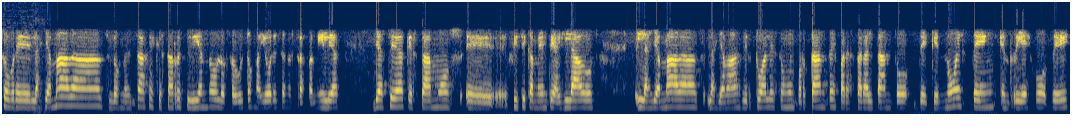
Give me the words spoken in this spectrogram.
sobre las llamadas, los mensajes que están recibiendo los adultos mayores en nuestras familias ya sea que estamos eh, físicamente aislados, las llamadas, las llamadas virtuales son importantes para estar al tanto de que no estén en riesgo de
